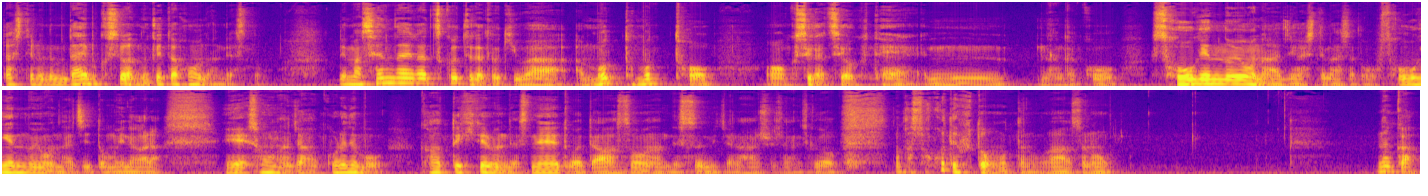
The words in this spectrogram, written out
出してるのでもだいぶ癖は抜けた方なんですと。で、まあ、先代が作ってた時は、もっともっと癖が強くて、うん、なんかこう、草原のような味がしてましたと。草原のような味と思いながら、えー、そうなんじゃ、これでも変わってきてるんですね、とか言って、ああ、そうなんです、みたいな話をしたんですけど、なんかそこでふと思ったのが、その、なんか、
